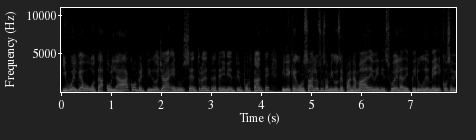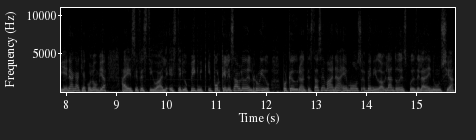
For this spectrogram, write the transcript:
y vuelve a Bogotá o la ha convertido ya en un centro de entretenimiento importante. Mire que Gonzalo, sus amigos de Panamá, de Venezuela, de Perú, de México se vienen aquí a Colombia a ese festival Stereo Picnic. ¿Y por qué les hablo del ruido? Porque durante esta semana hemos venido hablando después de la denuncia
